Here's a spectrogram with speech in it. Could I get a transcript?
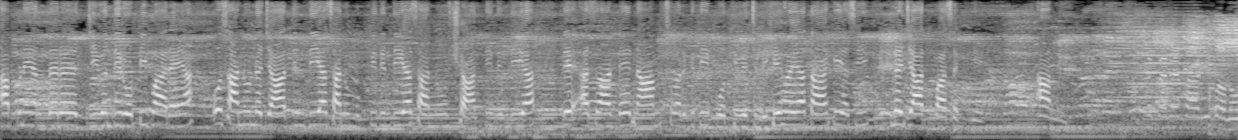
ਆਪਣੇ ਅੰਦਰ ਜੀਵਨ ਦੀ ਰੋਟੀ ਪਾ ਰਹੇ ਆ ਉਹ ਸਾਨੂੰ ਨਜਾਤ ਦਿੰਦੀ ਆ, ਸਾਨੂੰ ਮੁਕਤੀ ਦਿੰਦੀ ਆ, ਸਾਨੂੰ ਸ਼ਾਂਤੀ ਦਿੰਦੀ ਆ ਤੇ ਸਾਡੇ ਨਾਮ ਸਵਰਗ ਦੀ ਪੋਥੀ ਵਿੱਚ ਲਿਖੇ ਹੋਏ ਆ ਤਾਂ ਕਿ ਅਸੀਂ ਨਜਾਤ ਪਾ ਸਕੀਏ। ਆਮੀਨ। ਪਹਿਲੇ ਤਾਂ ਜੀ ਤੁਹਾਨੂੰ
